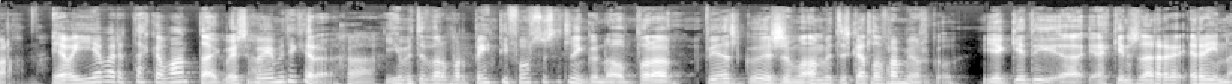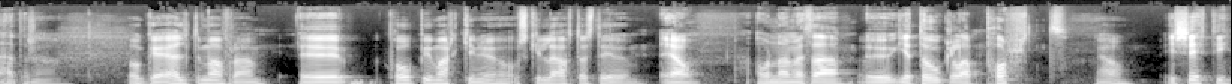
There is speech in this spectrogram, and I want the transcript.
bara hann Ef ég væri dekka Van Dijk, veistu hvað ég myndi gera? Hvað? Ég myndi bara, bara beint í fórstusellinguna og bara byggja guður sem hann myndi skalla framjá sko. Ég geti ekki eins og að reyna þetta sko. Ok, heldum áfram. Uh, Póp tók Laporte Já, í City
